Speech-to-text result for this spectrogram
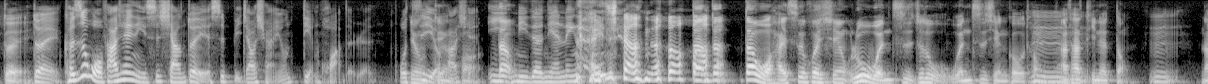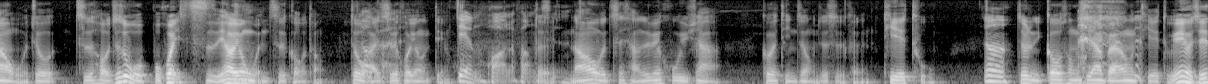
对。对，可是我发现你是相对也是比较喜欢用电话的人，我自己有发现，以你的年龄来讲的话，但但但我还是会先，如果文字就是我文字先沟通，那、嗯。啊、他听得懂，嗯，那我就之后就是我不会死要用文字沟通，就、嗯、我还是会用电话。电话的方式。对，然后我在想这边呼吁一下各位听众，就是可能贴图，嗯，就是你沟通尽量不要用贴图，因为有些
